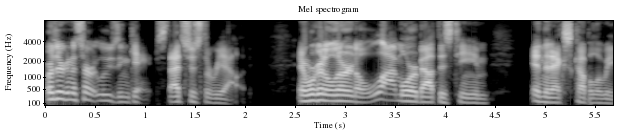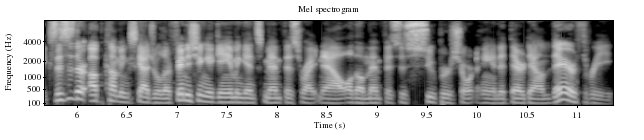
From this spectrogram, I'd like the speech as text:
or they're going to start losing games. That's just the reality. And we're going to learn a lot more about this team in the next couple of weeks. This is their upcoming schedule. They're finishing a game against Memphis right now, although Memphis is super shorthanded. They're down their three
